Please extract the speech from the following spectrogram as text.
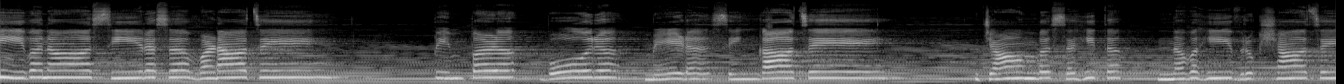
सीवना सीरस वडाचे पिंपळ बोर मेड सिंगाचे। जांब सहित नवही वृक्षाचे।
